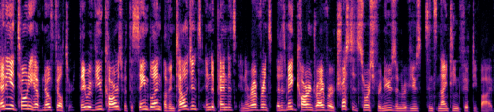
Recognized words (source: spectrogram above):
Eddie and Tony have no filter. They review cars with the same blend of intelligence, independence, and irreverence that has made Car and Driver a trusted source for news and reviews since 1955.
